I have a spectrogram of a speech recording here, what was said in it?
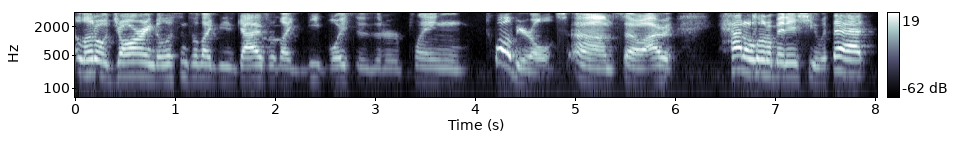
a little jarring to listen to like these guys with like deep voices that are playing 12 year olds. Um, so I had a little bit issue with that.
